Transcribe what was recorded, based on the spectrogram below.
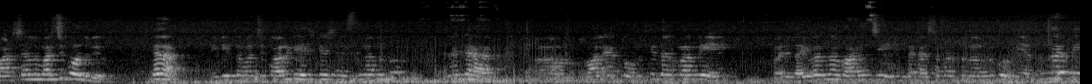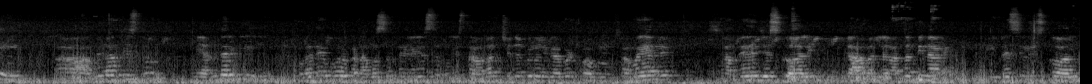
పాఠశాలను మర్చిపోదు మీరు. కదా? మీకు ఇంత మంచి క్వాలిటీ ఎడ్యుకేషన్ ఇస్తున్నందుకు నిజంగా వాళ్ళ యొక్క వృత్తి ధర్మాన్ని మరి దైవంగా భావించి ఇంత కష్టపడుతున్నందుకు మీ అందరినీ అభినందిస్తూ మీ అందరికీ హృదయపూర్వక నమస్తం తెలియజేస్తూ ముగిస్తా ఉన్నాను. చిన్నపిల్లలు కాబట్టి పాపం సమయాన్ని సమయం చేసుకోవాలి. కావాలి వాళ్ళు అన్నం తినాలి. ఈ డ్రెస్ తీసుకోవాలి.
